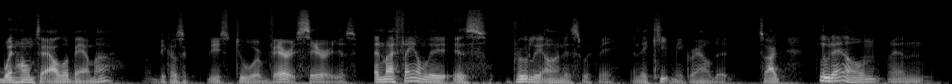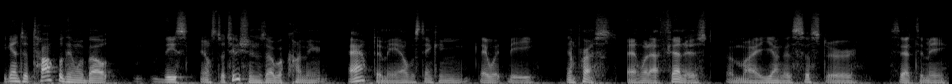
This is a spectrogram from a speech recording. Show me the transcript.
went home to Alabama because these two were very serious. And my family is brutally honest with me, and they keep me grounded. So I flew down and began to talk with them about these institutions that were coming after me. I was thinking they would be impressed. And when I finished, my youngest sister said to me,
